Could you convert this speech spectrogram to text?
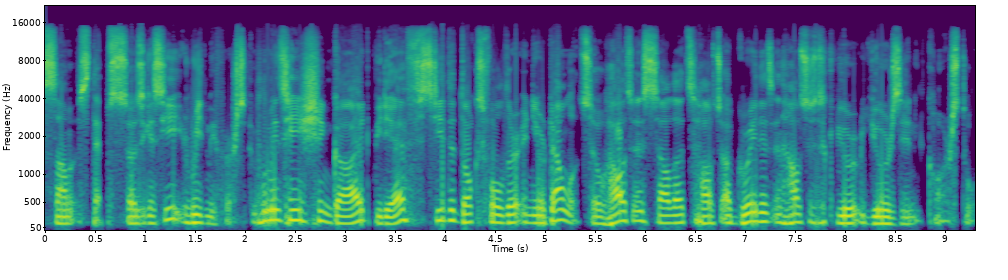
some steps. So as you can see, read me first. Implementation guide, PDF, see the docs folder in your download. So how to install it, how to upgrade it, and how to secure your Zen Cart store.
